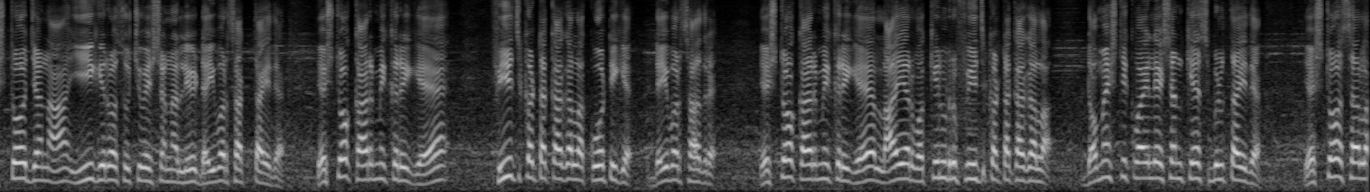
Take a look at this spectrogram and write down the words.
ಎಷ್ಟೋ ಜನ ಈಗಿರೋ ಸಿಚುವೇಷನಲ್ಲಿ ಡೈವರ್ಸ್ ಆಗ್ತಾ ಇದೆ. ಎಷ್ಟೋ ಕಾರ್ಮಿಕರಿಗೆ ಫೀಸ್ ಕಟ್ಟೋಕ್ಕಾಗಲ್ಲ ಕೋಟಿಗೆ ಡೈವರ್ಸ್ ಆದರೆ. ಎಷ್ಟೋ ಕಾರ್ಮಿಕರಿಗೆ ಲಾಯರ್ ವಕೀಲರು ಫೀಸ್ ಕಟ್ಟೋಕ್ಕಾಗಲ್ಲ. ಡೊಮೆಸ್ಟಿಕ್ ವೈಲೇಷನ್ ಕೇಸ್ ಬೀಳ್ತಾ ಇದೆ. ಎಷ್ಟೋ ಸಲ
